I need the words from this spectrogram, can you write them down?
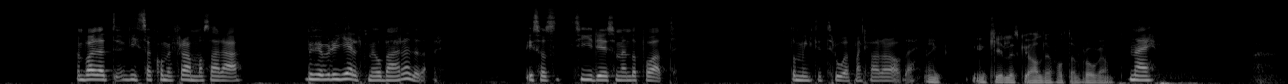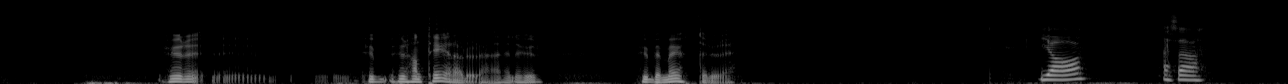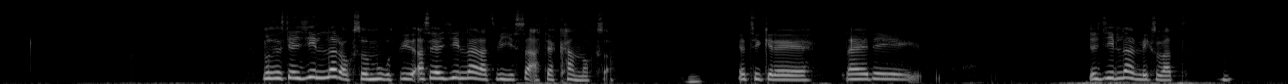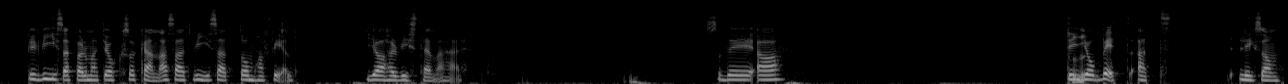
men bara att vissa kommer fram och så här, behöver du hjälp med att bära det där? Det är så, så tyder det som ändå på att de inte tror att man klarar av det. En kille skulle aldrig ha fått den frågan. Nej. Hur, eh, hur, hur hanterar du det här? Eller hur, hur bemöter du det? Ja, alltså. Sätt, jag gillar också motbevisa, alltså jag gillar att visa att jag kan också. Mm. Jag tycker det är, nej det är, jag gillar liksom att bevisa för dem att jag också kan, alltså att visa att de har fel. Jag har visst hemma här. Mm. Så det, ja. Det är jobbigt att liksom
